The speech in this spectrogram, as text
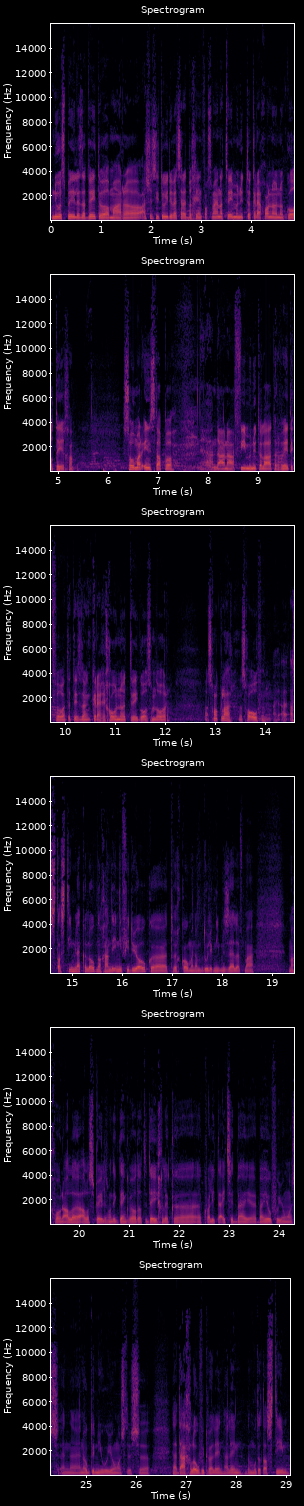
nieuwe spelers, dat weten we wel. Maar uh, als je ziet hoe je de wedstrijd begint, volgens mij na twee minuten krijg je gewoon een goal tegen. Zomaar instappen. Ja, en daarna, vier minuten later, weet ik veel wat het is, dan krijg je gewoon uh, twee goals om de oren. Dat is gewoon klaar, dat is gewoon over. Als het als team lekker loopt, dan gaan de individuen ook terugkomen. En dan bedoel ik niet mezelf, maar maar gewoon alle, alle spelers. Want ik denk wel dat er degelijk uh, kwaliteit zit bij, uh, bij heel veel jongens. En, uh, en ook de nieuwe jongens. Dus ja, daar geloof ik wel in. Alleen dan moet het als team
